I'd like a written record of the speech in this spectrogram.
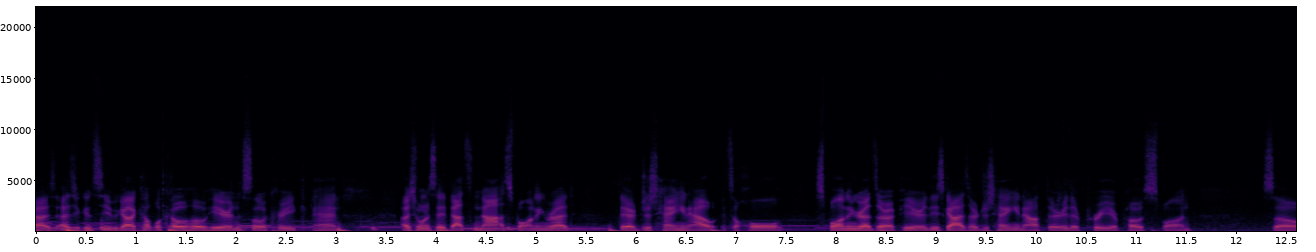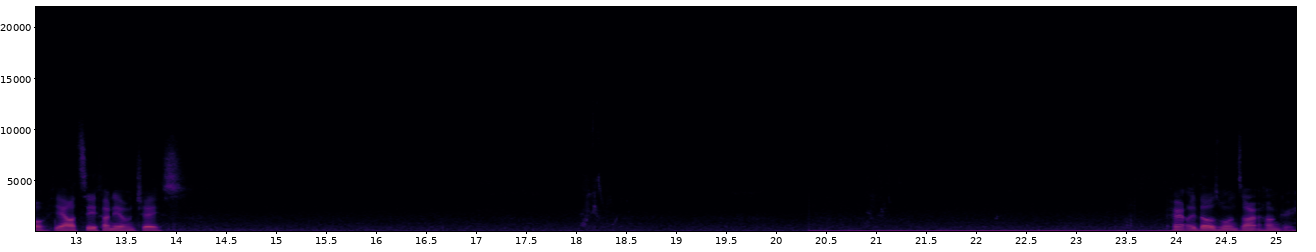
Guys, as you can see, we got a couple coho here in this little creek and I just wanna say that's not a spawning redd. They're just hanging out. It's a hole. Spawning redds are up here. These guys are just hanging out. They're either pre or post spawn. So yeah, let's see if any of them chase. Apparently those ones aren't hungry.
